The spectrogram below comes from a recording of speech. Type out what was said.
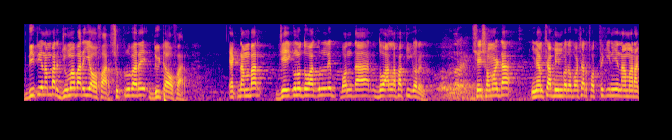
দ্বিতীয় নাম্বার জুমাবার ইয়ে অফার। শুক্রবারে দুইটা অফার। এক নাম্বার, যেই কোনো দোয়া করলে বন্দার দোয়া আল্লাফা কী করেন? সেই সময়টা ইমাম সাহেব মিম্বরে বসার পর থেকে নিয়ে নামার আগ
